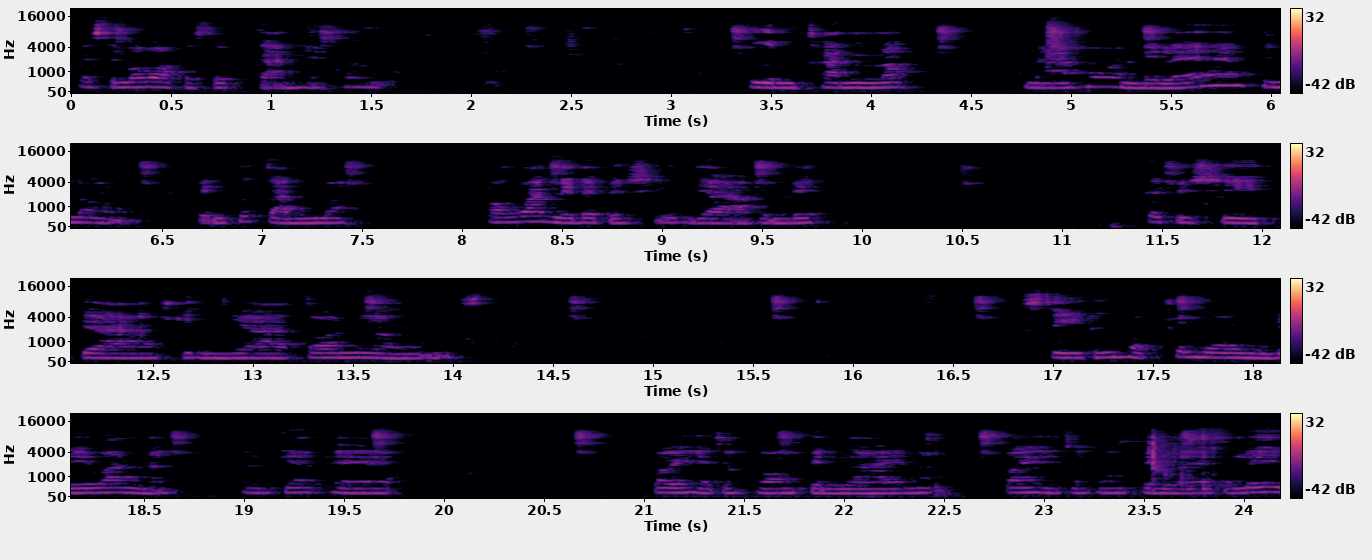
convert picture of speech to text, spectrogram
แต่สิมาบอกประสบการณ์ให้ฟังพื้นคันเนาะหนาห้อนนี่แหละพี่น้องเป็นคือกันบ่ของวันนี้ได้ไปฉีดยาคุณเด็ก ได้ไปฉีดยากินยาต่อเนื่องสี่ถึงหกชั่วโมงเหมือนได้วันนะมันแก้แพ้ปล่อยให้เจ้าของเป็นลายนะปล่อยให้เจ้าของเป็นลายก็เลย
